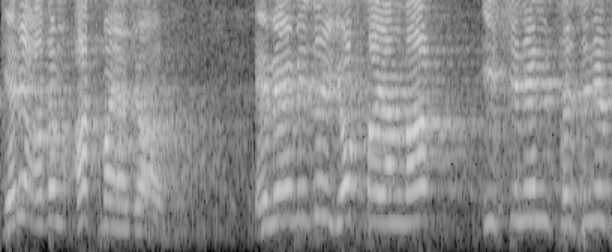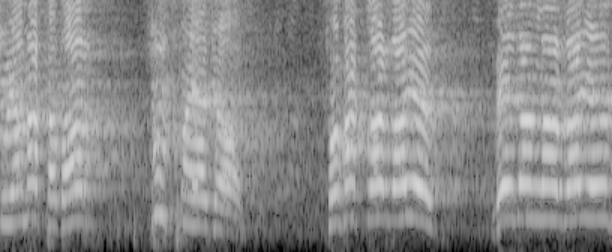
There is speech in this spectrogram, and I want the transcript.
geri adım atmayacağız. Emeğimizi yok sayanlar işçinin sesini duyana kadar susmayacağız. Sokaklardayız, meydanlardayız,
